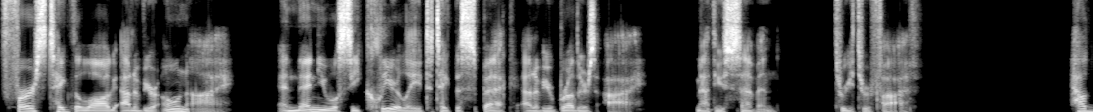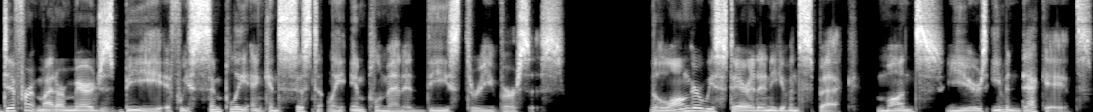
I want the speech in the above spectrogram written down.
first take the log out of your own eye and then you will see clearly to take the speck out of your brother's eye. Matthew 7, 3 through 5. How different might our marriages be if we simply and consistently implemented these three verses? The longer we stare at any given speck, months, years, even decades,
